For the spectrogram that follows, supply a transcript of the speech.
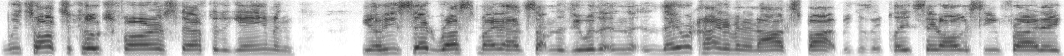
we talked to Coach Forrest after the game, and you know he said Russ might have had something to do with it, and they were kind of in an odd spot because they played St. Augustine Friday,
